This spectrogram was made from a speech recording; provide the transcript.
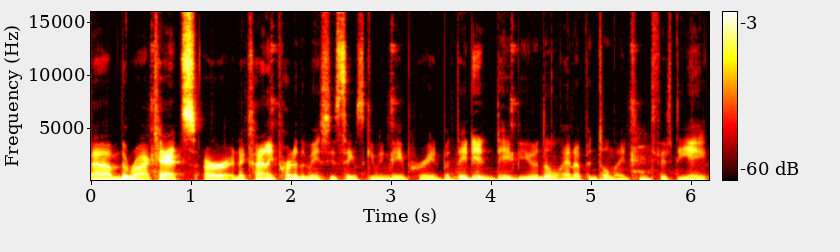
huh. Um, the Rockettes are an iconic part of the Macy's Thanksgiving Day Parade, but they didn't debut in the lineup until 1958,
